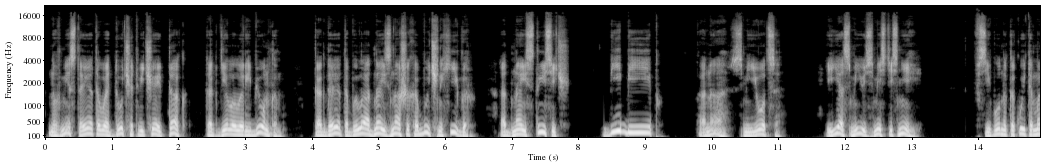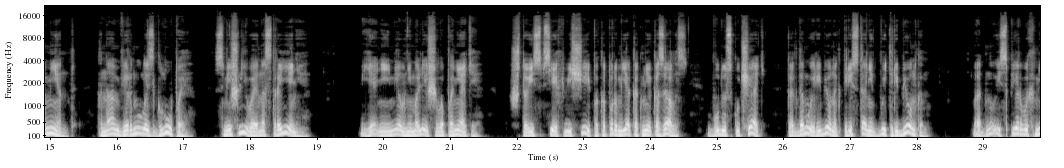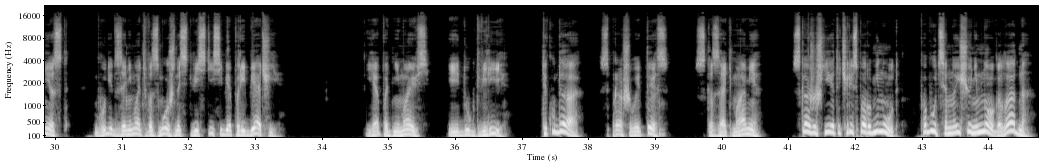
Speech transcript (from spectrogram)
но вместо этого дочь отвечает так, как делала ребенком, когда это была одна из наших обычных игр, одна из тысяч. Бип-бип. Она смеется, и я смеюсь вместе с ней. Всего на какой-то момент к нам вернулось глупое, смешливое настроение. Я не имел ни малейшего понятия, что из всех вещей, по которым я, как мне казалось, буду скучать, когда мой ребенок перестанет быть ребенком, одно из первых мест будет занимать возможность вести себя по-ребячьи. Я поднимаюсь и иду к двери. «Ты куда?» — спрашивает Тесс. «Сказать маме?» «Скажешь ей это через пару минут. Побудь со мной еще немного, ладно?»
